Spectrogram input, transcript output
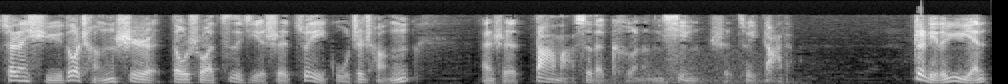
虽然许多城市都说自己是最古之城，但是大马色的可能性是最大的。这里的预言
